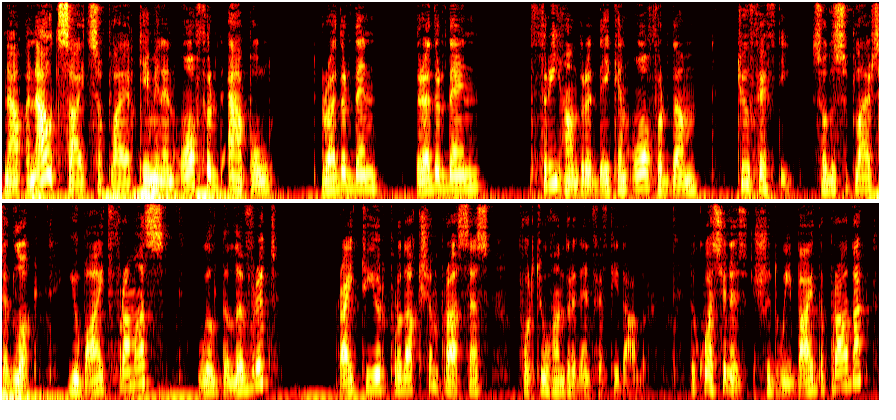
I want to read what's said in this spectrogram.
Now, an outside supplier came in and offered Apple rather than rather than 300, they can offer them 250. So the supplier said, look, you buy it from us, we'll deliver it right to your production process for $250. The question is, should we buy the product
